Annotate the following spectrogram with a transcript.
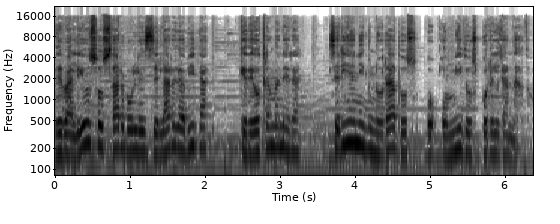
de valiosos árboles de larga vida que de otra manera serían ignorados o comidos por el ganado.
